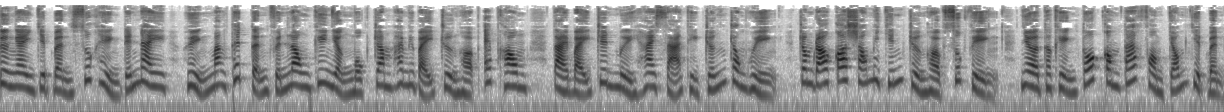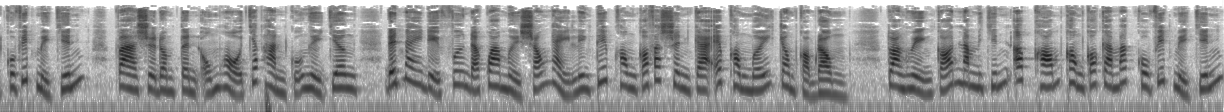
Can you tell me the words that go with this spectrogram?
Từ ngày dịch bệnh xuất hiện đến nay, huyện Mang Thích tỉnh Vĩnh Long ghi nhận 127 trường hợp F0 tại 7 trên 12 xã thị trấn trong huyện. Trong đó có 69 trường hợp xuất viện nhờ thực hiện tốt công tác phòng chống dịch bệnh COVID-19 và sự đồng tình ủng hộ chấp hành của người dân. Đến nay, địa phương đã qua 16 ngày liên tiếp không có phát sinh ca F0 mới trong cộng đồng. Toàn huyện có 59 ấp khóm không có ca mắc COVID-19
